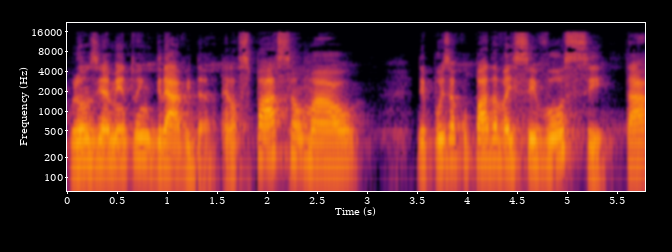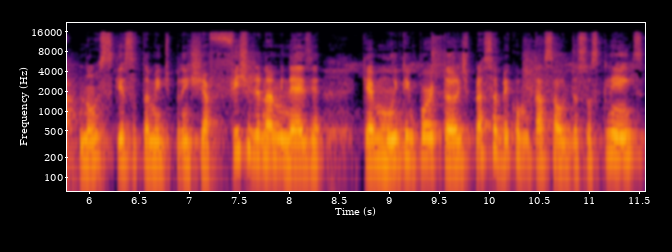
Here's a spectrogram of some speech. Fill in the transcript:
bronzeamento em grávida. Elas passam mal, depois a culpada vai ser você, tá? Não esqueça também de preencher a ficha de anamnésia, que é muito importante para saber como está a saúde das suas clientes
